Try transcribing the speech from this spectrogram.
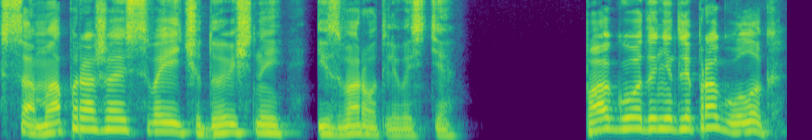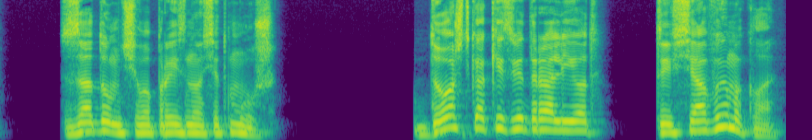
Сама поражаюсь своей чудовищной изворотливости. «Погода не для прогулок», – задумчиво произносит муж. «Дождь как из ведра льет, ты вся вымокла.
